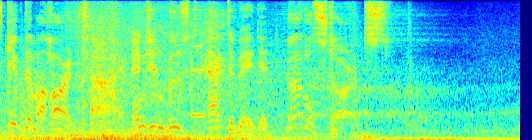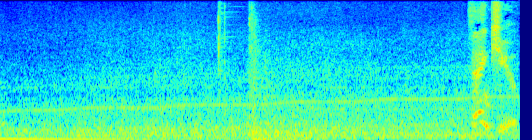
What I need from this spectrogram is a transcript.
Let's give them a hard time. Engine boost activated. Battle starts. Thank you.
